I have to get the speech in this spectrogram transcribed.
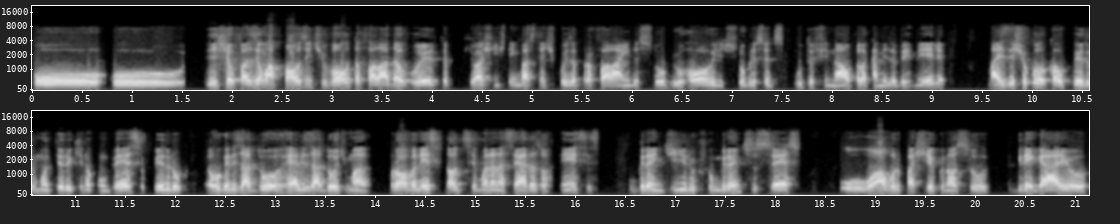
O, o, deixa eu fazer uma pausa, a gente volta a falar da Vuelta, porque eu acho que a gente tem bastante coisa para falar ainda sobre o Roglic, sobre essa disputa final pela camisa vermelha. Mas deixa eu colocar o Pedro Monteiro aqui na conversa. O Pedro é organizador, realizador de uma prova nesse final de semana na Serra das Hortênsias, o Grandiro, que foi um grande sucesso. O Álvaro Pacheco, nosso gregário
